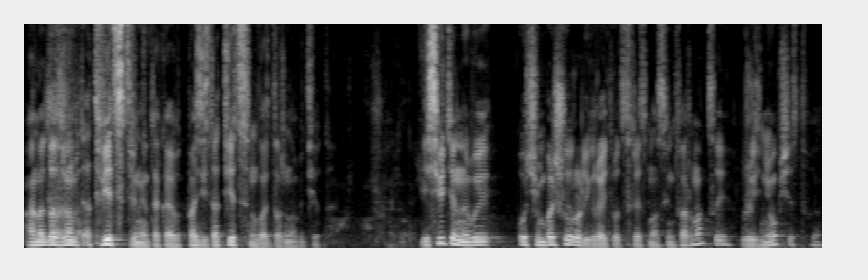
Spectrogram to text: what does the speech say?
она должна быть ответственной, такая вот позиция, ответственная власть должна быть это. Действительно, вы очень большую роль играет вот средства массовой информации в жизни общества,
